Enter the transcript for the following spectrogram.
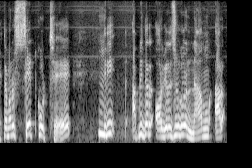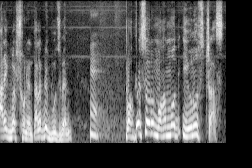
একটা মানুষ সেট করছে তিনি আপনি তার অর্গানাইজেশনগুলোর নাম আর আরেকবার শোনেন তাহলে আপনি বুঝবেন। Professor Muhammad Yunus trust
